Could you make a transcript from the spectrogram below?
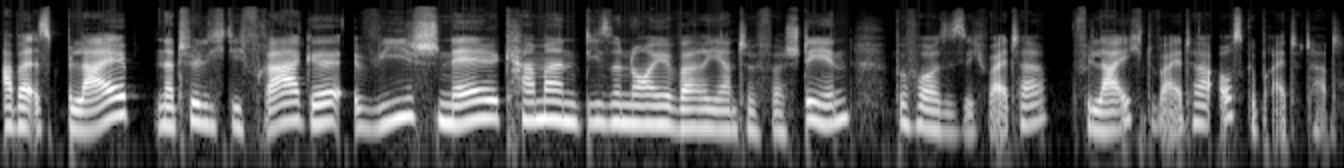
Aber es bleibt natürlich die Frage, wie schnell kann man diese neue Variante verstehen, bevor sie sich weiter, vielleicht weiter ausgebreitet hat.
